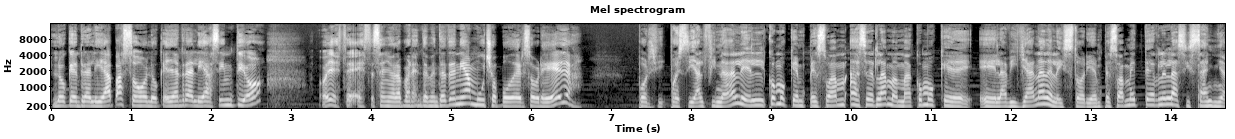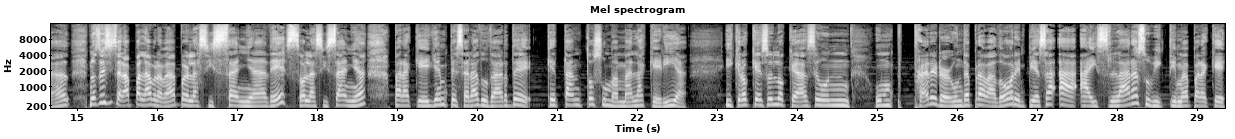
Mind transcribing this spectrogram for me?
lo que en realidad pasó, lo que ella en realidad sintió. Oye, este, este señor aparentemente tenía mucho poder sobre ella pues sí, al final él como que empezó a hacer la mamá como que eh, la villana de la historia, empezó a meterle la cizaña, no sé si será palabra, ¿verdad? Pero la cizaña de eso, la cizaña, para que ella empezara a dudar de qué tanto su mamá la quería. Y creo que eso es lo que hace un, un predator, un depravador, empieza a aislar a su víctima para que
